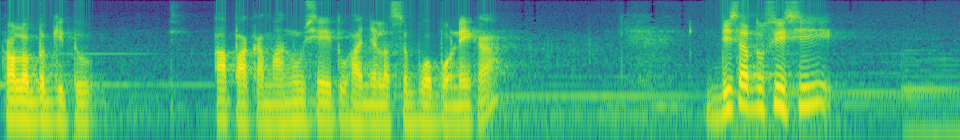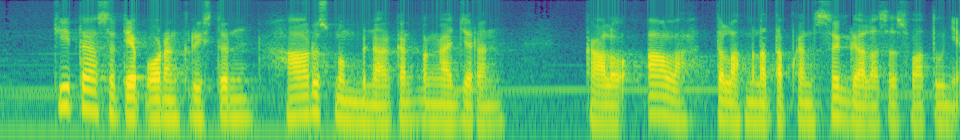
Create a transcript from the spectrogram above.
Kalau begitu, apakah manusia itu hanyalah sebuah boneka? Di satu sisi, kita setiap orang Kristen harus membenarkan pengajaran kalau Allah telah menetapkan segala sesuatunya,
